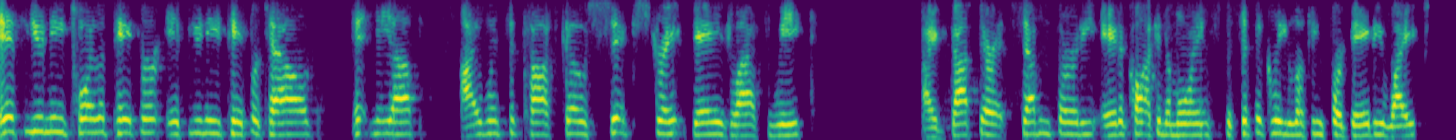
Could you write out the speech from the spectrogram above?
If you need toilet paper, if you need paper towels, hit me up. I went to Costco six straight days last week. I got there at 7.30, 8 o'clock in the morning, specifically looking for baby wipes,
